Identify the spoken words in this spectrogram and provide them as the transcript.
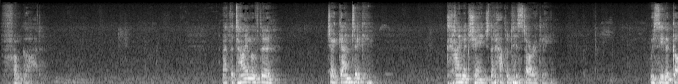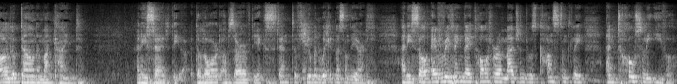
from God. And At the time of the gigantic climate change that happened historically, we see that God looked down on mankind and he said, the, the Lord observed the extent of human wickedness on the earth, and he saw everything they thought or imagined was constantly and totally evil.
